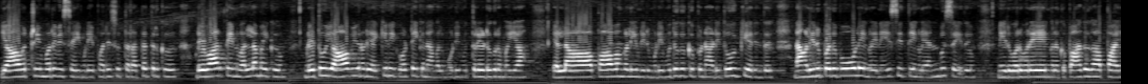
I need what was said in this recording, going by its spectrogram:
யாவற்றையும் ஒரு விசை எங்களுடைய பரிசுத்த ரத்தத்திற்கு உடைய வார்த்தையின் வல்லமைக்கு உடைய தூய ஆவியனுடைய அக்கினி கோட்டைக்கு நாங்கள் முடி முத்திரையிடுகிறோம் ஐயா. எல்லா பாவங்களையும் நீர் உடைய முதுகுக்கு பின்னாடி தூக்கி எறிந்து நாங்கள் இருப்பது போல எங்களை நேசித்து எங்களை அன்பு செய்து நீர் ஒருவரே எங்களுக்கு பாதுகாப்பாய்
